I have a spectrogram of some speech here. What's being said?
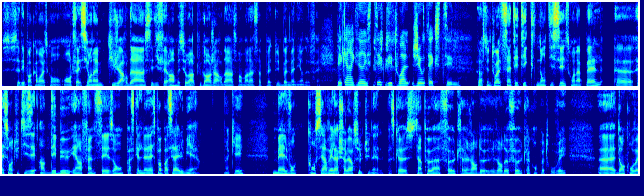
ça dépend comment est-ce qu'on le fait. Si on a un petit jardin, c'est différent, mais sur un plus grand jardin, à ce moment-là, ça peut être une bonne manière de le faire. Puis les caractéristiques des toiles géotextiles? Alors, c'est une toile synthétique non tissée, ce qu'on appelle. Euh, elles sont utilisées en début et en fin de saison parce qu'elles ne laissent pas passer la lumière. OK? Mais elles vont conserver la chaleur sur le tunnel parce que c'est un peu un feutre, un genre de, genre de feutre qu'on peut trouver. Euh, donc, on va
